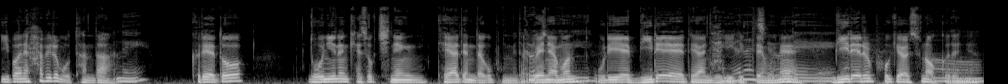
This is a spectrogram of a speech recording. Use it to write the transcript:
이번에 합의를 못한다. 네. 그래도 논의는 계속 진행돼야 된다고 봅니다. 그렇죠. 왜냐하면 네. 우리의 미래에 대한 당연하죠. 얘기이기 때문에 네. 미래를 포기할 수는 어, 없거든요.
